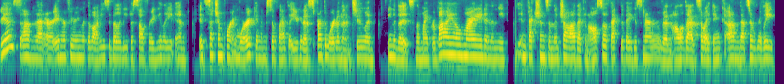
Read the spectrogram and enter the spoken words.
areas um, that are interfering with the body's ability to self-regulate and it's such important work and i'm so glad that you're going to spread the word on that too and you know that it's the microbiome right and then the infections in the jaw that can also affect the vagus nerve and all of that so i think um, that's a really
